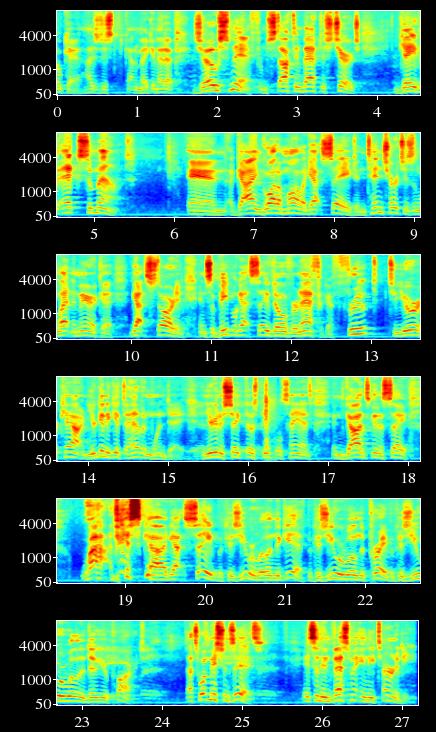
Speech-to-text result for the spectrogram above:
Okay, I was just kind of making that up. Joe Smith from Stockton Baptist Church gave X amount and a guy in Guatemala got saved, and 10 churches in Latin America got started, and some people got saved over in Africa. Fruit to your account, and you're going to get to heaven one day, and you're going to shake those people's hands, and God's going to say, Wow, this guy got saved because you were willing to give, because you were willing to pray, because you were willing to do your part. That's what missions is. It's an investment in eternity.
